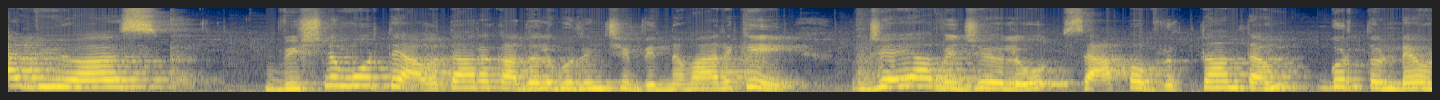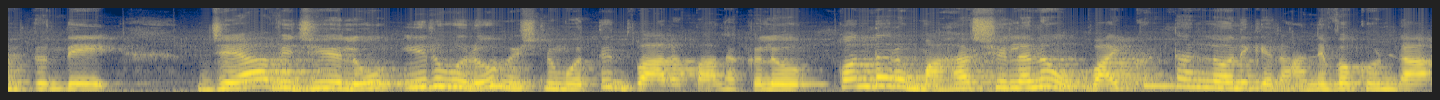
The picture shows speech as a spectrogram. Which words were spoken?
వ్యూవర్స్ విష్ణుమూర్తి అవతార కథల గురించి విన్నవారికి జయ విజయులు శాప వృత్తాంతం గుర్తుండే ఉంటుంది. జయా విజయులు ఇరువురు విష్ణుమూర్తి ద్వారపాలకులు. కొందరు మహర్షులను వైకుంఠంలోనికి రానివ్వకుండా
